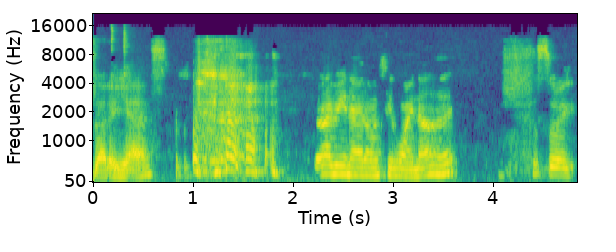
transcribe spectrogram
that a yes? I mean, I don't see why not. Sweet.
